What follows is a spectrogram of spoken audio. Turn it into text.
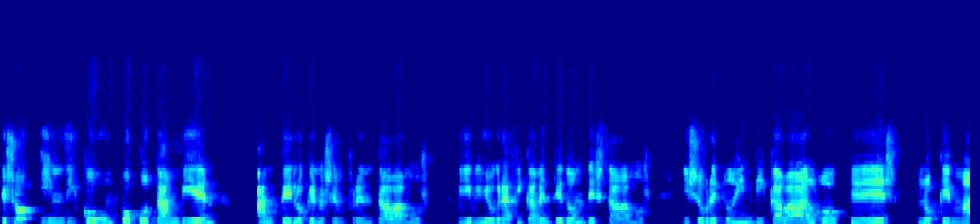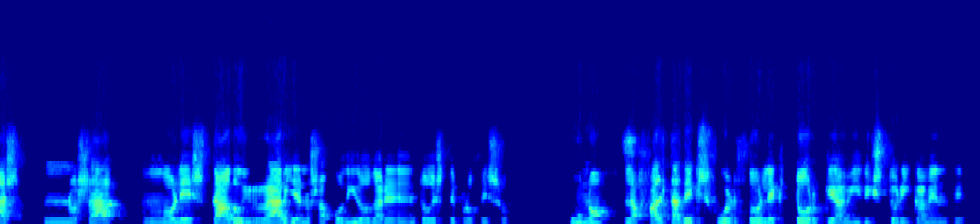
Eso indicó un poco también ante lo que nos enfrentábamos, bibliográficamente dónde estábamos y sobre todo indicaba algo que es lo que más nos ha molestado y rabia nos ha podido dar en todo este proceso. Uno, la falta de esfuerzo lector que ha habido históricamente,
